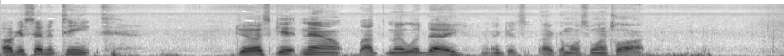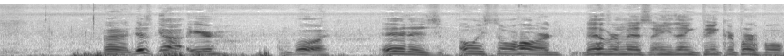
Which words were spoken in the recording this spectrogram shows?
August 17th. Just getting out about the middle of the day. I think it's like almost 1 o'clock. I just got here. And boy, it is always so hard to ever miss anything pink or purple.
